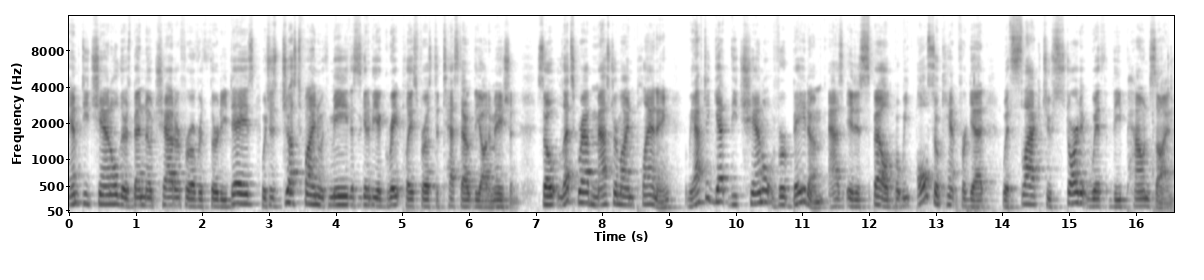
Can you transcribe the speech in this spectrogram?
empty channel. There's been no chatter for over 30 days, which is just fine with me. This is gonna be a great place for us to test out the automation. So let's grab mastermind planning. We have to get the channel verbatim as it is spelled, but we also can't forget with Slack to start it with the pound sign.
